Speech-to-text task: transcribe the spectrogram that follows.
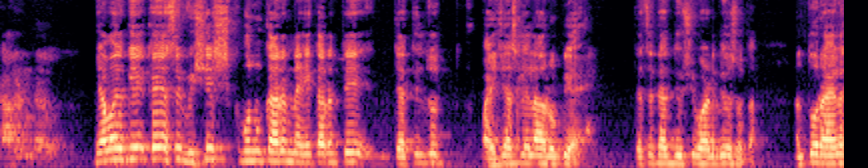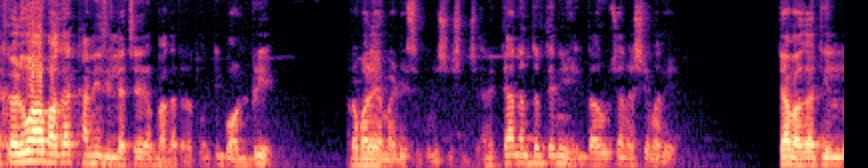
कारण काय होतं? काही असं विशेष म्हणून कारण नाही कारण ते त्यातील जो पाहिजे असलेला आरोपी आहे त्याचा त्या दिवशी वाढदिवस होता. आणि तो राहायला कळवा भागात ठाणे जिल्ह्याच्या भागात राहतो. आणि ती बाउंड्री आहे Rabale M I D C police स्टेशनची. आणि त्यानंतर त्यांनी दारूच्या नशेमध्ये त्या भागातील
